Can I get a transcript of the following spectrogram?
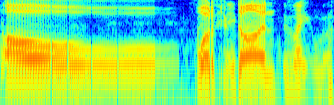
Oh. Like what have you done? It's like. What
